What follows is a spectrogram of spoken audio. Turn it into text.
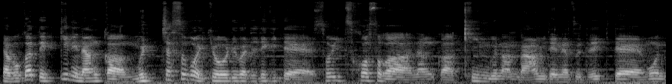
や僕はてっきりなんかむっちゃすごい恐竜が出てきてそいつこそがなんかキングなんだみたいなやつ出てきてもう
